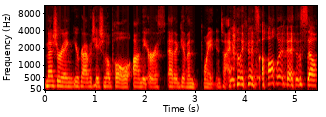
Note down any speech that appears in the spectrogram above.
measuring your gravitational pull on the earth at a given point in time like that's all it is so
